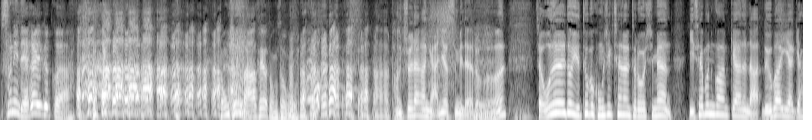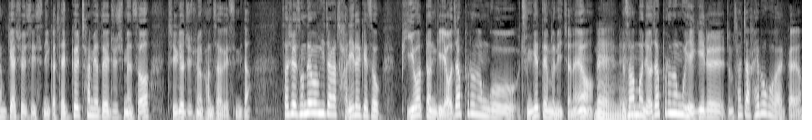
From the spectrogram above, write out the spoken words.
순위 내가 읽을 거야. 동서구 다 하세요, 동서구. 아, 방출당한 게 아니었습니다, 여러분. 자, 오늘도 유튜브 공식 채널 들어오시면 이 세 분과 함께하는 나- 느바 이야기 함께 하실 수 있으니까 댓글 참여도 해주시면서 즐겨주시면 감사하겠습니다. 사실 손대범 기자가 자리를 계속 비웠던 게 여자 프로농구 중계 때문에 있잖아요. 네, 네. 그래서 한번 여자 프로농구 얘기를 좀 살짝 해보고 갈까요?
